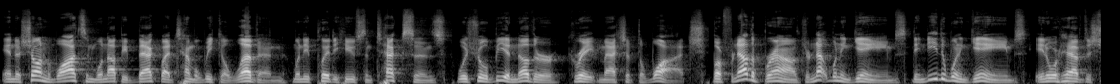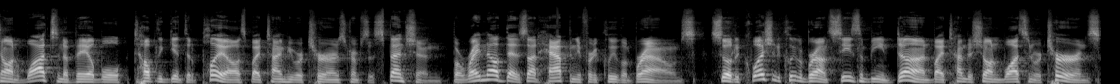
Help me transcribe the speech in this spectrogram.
and Deshaun Watson will not be back by the time of week 11 when he play the Houston Texans, which will be another great matchup to watch. But for now, the Browns are not winning games. They need to win games in order to have Deshaun Watson available to help them get into the playoffs by the time he returns from suspension. But right now, that is not happening for the Cleveland Browns. So the question to Cleveland the Browns season being done by the time Deshaun Watson returns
